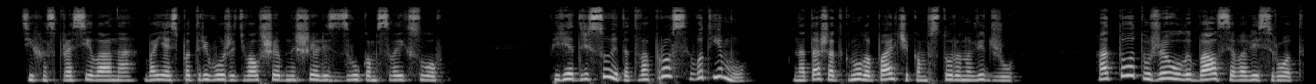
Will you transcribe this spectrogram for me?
— тихо спросила она, боясь потревожить волшебный шелест звуком своих слов. «Переадресуй этот вопрос вот ему». Наташа ткнула пальчиком в сторону Виджу. А тот уже улыбался во весь рот,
